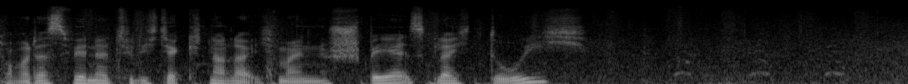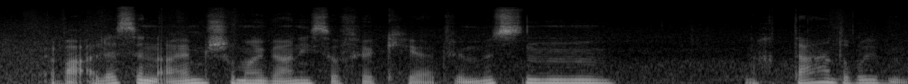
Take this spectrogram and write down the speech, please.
Aber das wäre natürlich der Knaller. Ich meine, Speer ist gleich durch. Aber alles in allem schon mal gar nicht so verkehrt. Wir müssen nach da drüben.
